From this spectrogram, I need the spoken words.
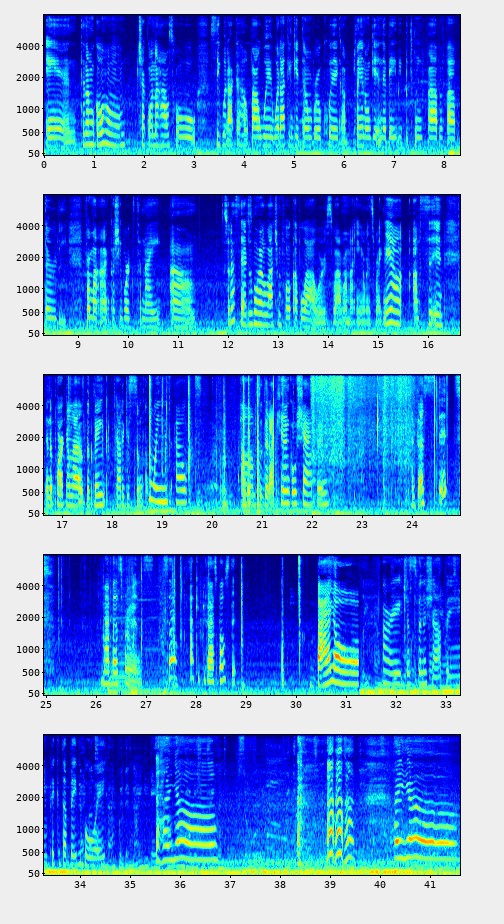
and then I'm gonna go home, check on the household, see what I can help out with, what I can get done real quick. I'm planning on getting the baby between five and five thirty from my aunt because she works tonight. Um, so that's it. I just want her to watch him for a couple hours while I run my errands. Right now, I'm sitting in the parking lot of the bank. Got to get some coins out um, so that I can go shopping. And that's it. My best friends. So I'll keep you guys posted. Bye, y'all. All right, just finished shopping. Picked up baby boy. Hey, yo. hey, yo.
